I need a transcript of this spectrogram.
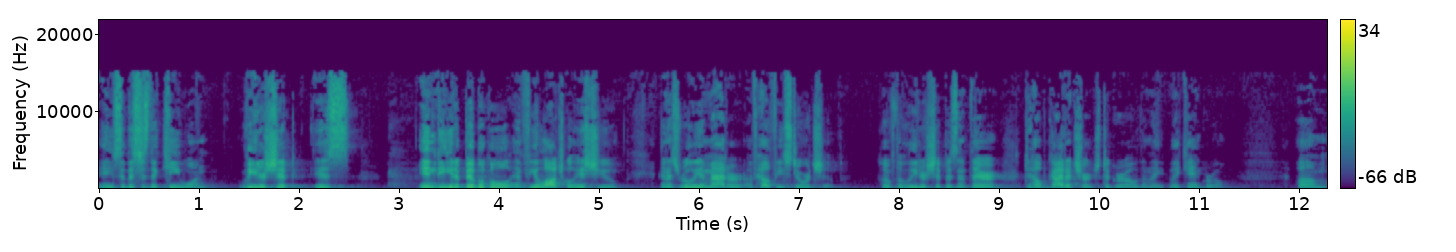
and he said this is the key one. Leadership is indeed a biblical and theological issue, and it's really a matter of healthy stewardship. So if the leadership isn't there to help guide a church to grow, then they, they can't grow. Um,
